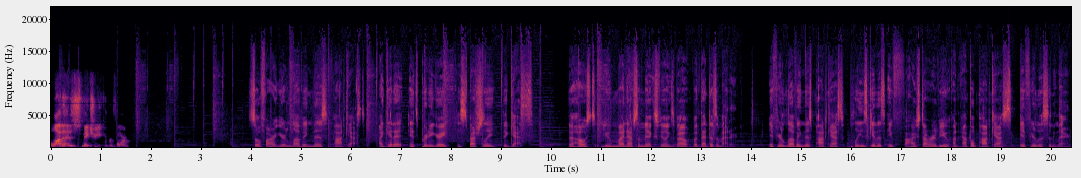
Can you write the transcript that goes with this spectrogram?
a lot of that is just make sure you can perform. So far, you're loving this podcast. I get it; it's pretty great, especially the guests. The host, you might have some mixed feelings about, but that doesn't matter. If you're loving this podcast, please give us a five star review on Apple Podcasts if you're listening there.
